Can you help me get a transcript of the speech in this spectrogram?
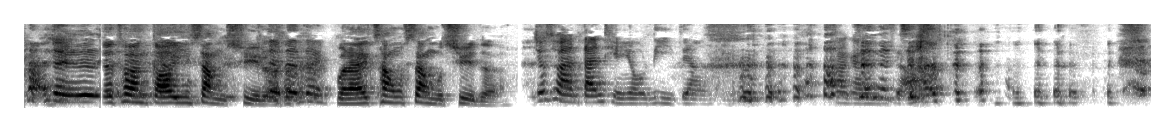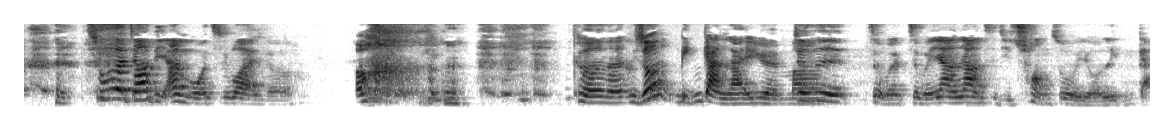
感。对对对，就突然高音上去了，对对对 本来唱上不去的。就突然丹田有力这样子，大概真的是这样。假的？除了脚底按摩之外呢，哦可能你说灵感来源吗？就是怎么怎么样让自己创作有灵感？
